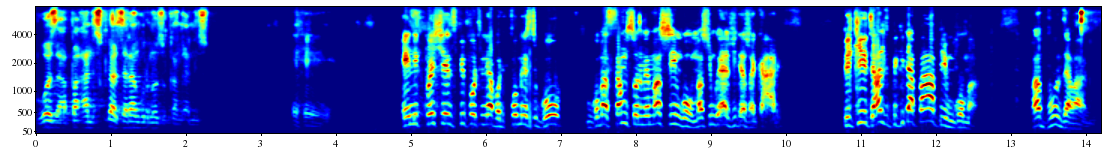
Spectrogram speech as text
because apa handisi kuda zita rangu rinozokanganiswa. Any questions people tine about four minutes to go? Mukoma samson memasvingo masvingo yazviita zvakare. Pikita hanzi pikita papi mukoma vabvunza vanhu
